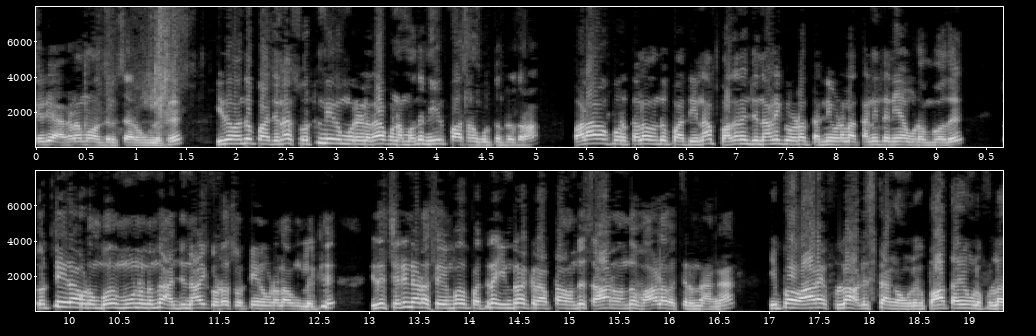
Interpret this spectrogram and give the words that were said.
செடி அகலமா வந்துருக்கு சார் உங்களுக்கு. இதை வந்து பாத்தீங்கன்னா சொட்டு நீர் முறையில தான் நம்ம வந்து நீர்ப்பாசனம் கொடுத்துட்டு இருக்கிறோம். பலாவை பொறுத்தளவு வந்து பாத்தீங்கன்னா பதினஞ்சு நாளைக்கு விட தண்ணி விடலாம் தனித்தனியா விடும்போது. சொட்டீரா விடும்போது மூணுல இருந்து அஞ்சு நாளைக்கு கூட சொட்டு நீர் விடலாம் உங்களுக்கு. இது செடி நட செய்யும்போது பாத்தீங்கன்னா இன்ட்ரா கிராப்டா வந்து சார் வந்து வாழை வச்சிருந்தாங்க. இப்போ வாழை ஃபுல்லா அடிச்சிட்டாங்க உங்களுக்கு பார்த்தாவே உங்களுக்கு ஃபுல்லா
